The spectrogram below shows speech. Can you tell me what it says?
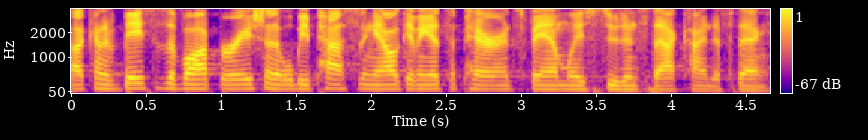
uh, kind of bases of operation that we'll be passing out, giving it to parents, families, students, that kind of thing.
